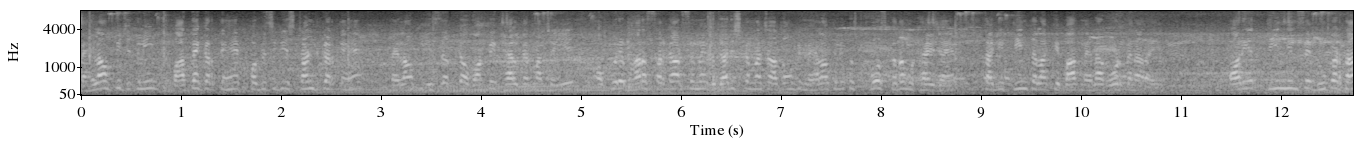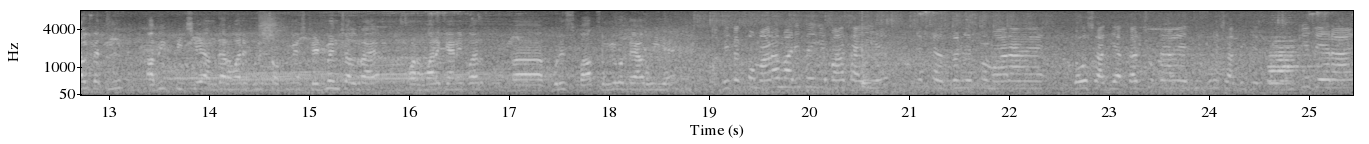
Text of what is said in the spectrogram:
महिलाओं की जितनी बातें करते हैं पब्लिसिटी स्टंट करते हैं, महिलाओं की इज़्ज़त का वाकई ख्याल करना चाहिए और पूरे भारत सरकार से मैं गुजारिश करना चाहता हूँ कि महिलाओं के लिए कुछ ठोस कदम उठाए जाएँ ताकि तीन तलाक के बाद महिला रोड पर ना रहे। और ये तीन दिन से भूख हड़ताल पे थी, अभी पीछे अंदर हमारे पुलिस चौकी में स्टेटमेंट चल रहा है और हमारे कहने पर पुलिस बात सुनने को तैयार हुई है। अभी तक तो मारा मारी पे ये बात आई है। इसके हस्बैंड ने इसको मारा है, दो शादियाँ कर चुका है, तीसरी शादी की इसको धमकी दे रहा है।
